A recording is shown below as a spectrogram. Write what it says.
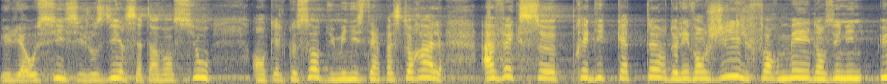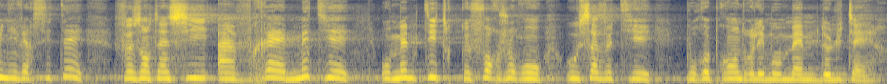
il y a aussi, si j'ose dire, cette invention, en quelque sorte, du ministère pastoral, avec ce prédicateur de l'Évangile formé dans une université, faisant ainsi un vrai métier, au même titre que forgeron ou savetier, pour reprendre les mots mêmes de Luther.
